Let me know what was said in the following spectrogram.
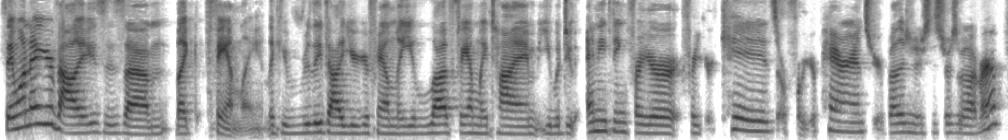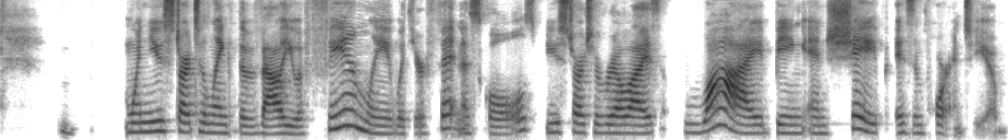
Say one of your values is um like family. Like you really value your family. You love family time. You would do anything for your for your kids or for your parents or your brothers or your sisters, or whatever when you start to link the value of family with your fitness goals, you start to realize why being in shape is important to you.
